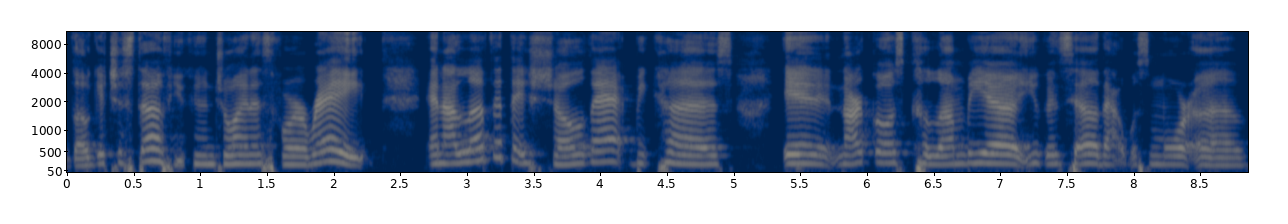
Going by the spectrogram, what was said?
go get your stuff. You can join us for a raid. And I love that they show that because in Narcos Colombia, you can tell that was more of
